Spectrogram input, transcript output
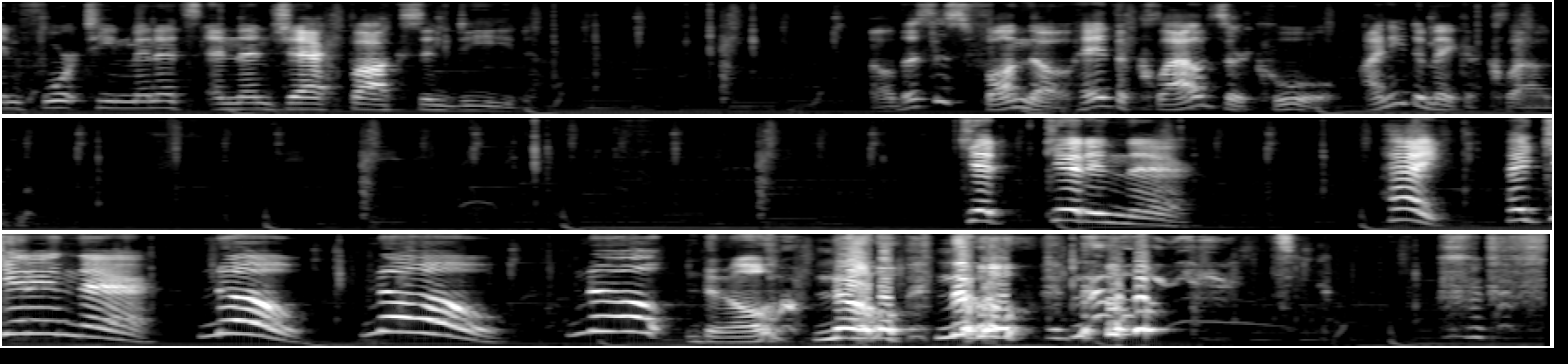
in 14 minutes, and then Jackbox indeed. Oh, this is fun, though. Hey, the clouds are cool. I need to make a cloud. Get, get in there. Hey, hey, get in there. No, no, no, no, no, no, no.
